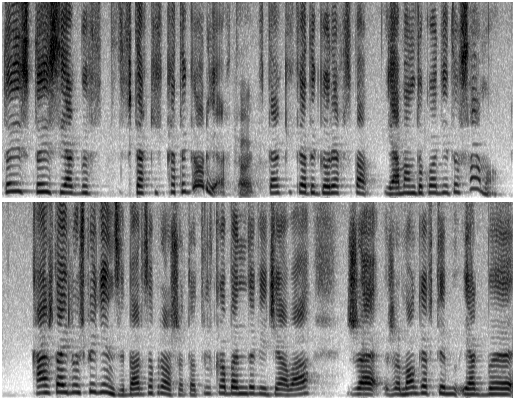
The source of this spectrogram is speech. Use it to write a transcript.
to, jest, to jest jakby w, w takich kategoriach, tak? Tak. W takich kategoriach wsparcia. Ja mam dokładnie to samo. Każda ilość pieniędzy, bardzo proszę, to tylko będę wiedziała, że, że mogę w tym jakby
